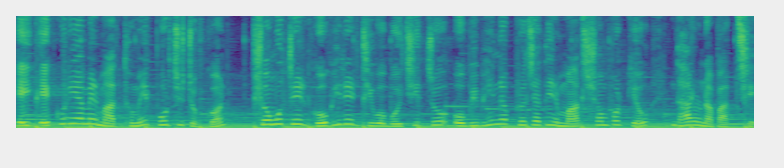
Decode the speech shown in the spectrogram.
এই একুরিয়ামের মাধ্যমে পর্যটকগণ সমুদ্রের গভীরের জীববৈচিত্র্য ও বিভিন্ন প্রজাতির মাছ সম্পর্কেও ধারণা পাচ্ছে।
